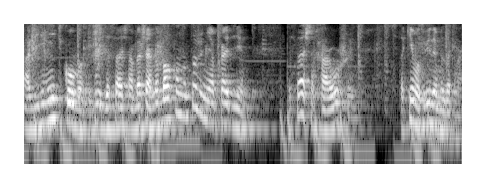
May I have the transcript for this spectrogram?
объединить комнату будет достаточно большая. Но балкон нам тоже необходим. Достаточно хороший. С таким вот видом из окна.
